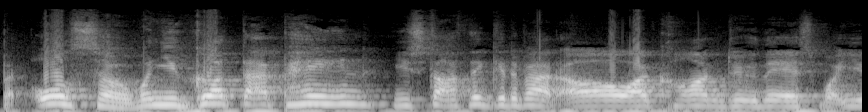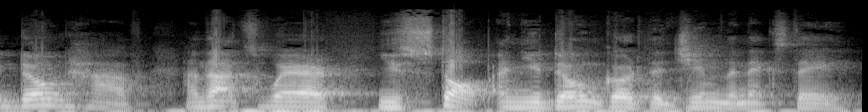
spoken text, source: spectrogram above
But also, when you got that pain, you start thinking about, oh, I can't do this, what you don't have. And that's where you stop and you don't go to the gym the next day.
